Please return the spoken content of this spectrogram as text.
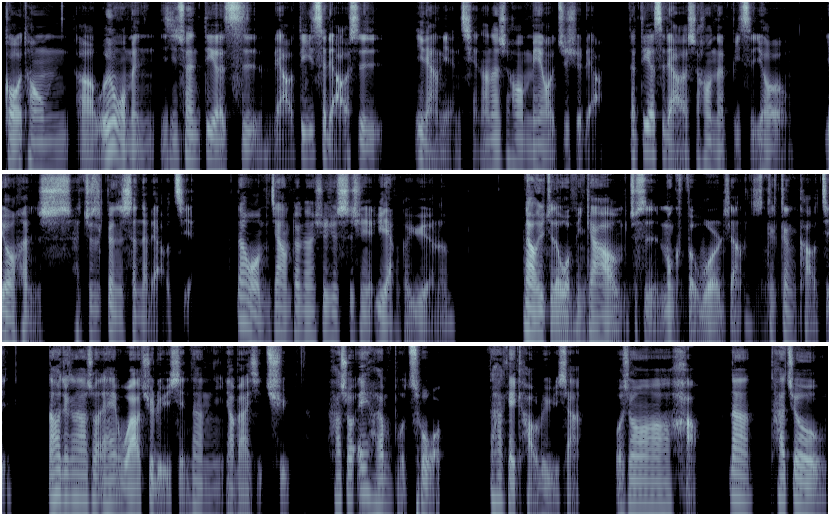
沟通。呃，因为我们已经算第二次聊，第一次聊是。一两年前，然后那时候没有继续聊。那第二次聊的时候呢，彼此又又很深，就是更深的了解。那我们这样断断续续视讯一两个月了，那我就觉得我们应该要就是 move forward 这样更更靠近。然后就跟他说：“哎，我要去旅行，那你要不要一起去？”他说：“哎，好像不错，那他可以考虑一下。”我说：“好。”那他就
